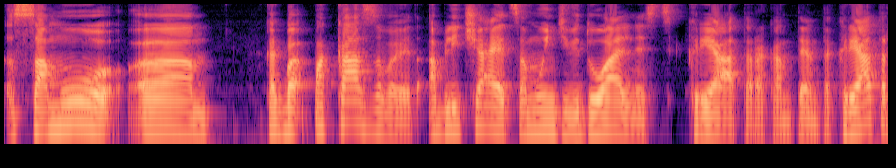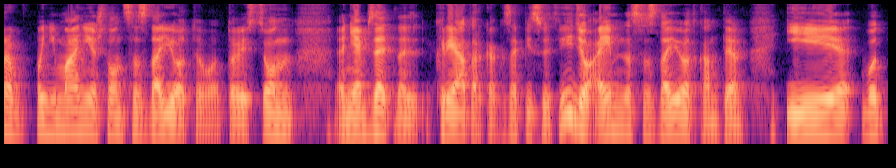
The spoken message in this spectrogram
саму э, как бы показывает, обличает саму индивидуальность креатора контента. Креатора в понимании, что он создает его. То есть он не обязательно креатор, как записывает видео, а именно создает контент. И вот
